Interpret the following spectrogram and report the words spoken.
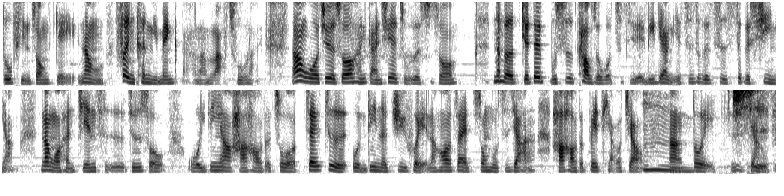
毒品中给那种粪坑里面把他拉出来。然后我觉得说很感谢主的是说。那么绝对不是靠着我自己的力量，也是这个是这个信仰让我很坚持，就是说我一定要好好的做，在这个稳定的聚会，然后在中途之家好好的被调教。嗯啊，对，就是这样子。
